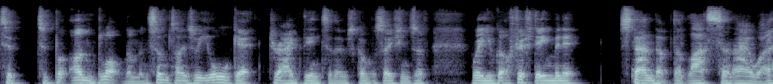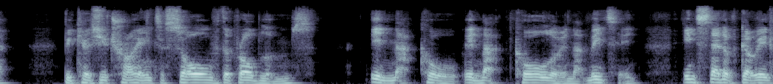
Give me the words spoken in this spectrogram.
to to unblock them. And sometimes we all get dragged into those conversations of where you've got a 15 minute stand up that lasts an hour because you're trying to solve the problems in that call in that call or in that meeting instead of going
